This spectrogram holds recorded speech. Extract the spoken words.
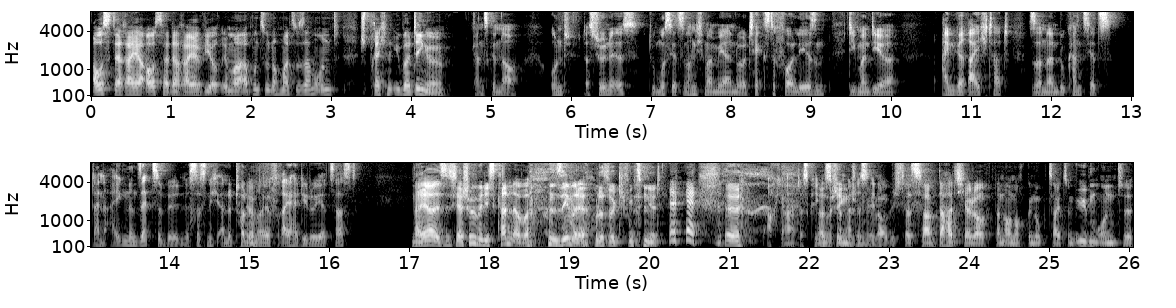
aus der Reihe, außer der Reihe, wie auch immer, ab und zu nochmal zusammen und sprechen über Dinge. Ganz genau. Und das Schöne ist, du musst jetzt noch nicht mal mehr nur Texte vorlesen, die man dir eingereicht hat, sondern du kannst jetzt deine eigenen Sätze bilden. Ist das nicht eine tolle Ja. neue Freiheit, die du jetzt hast? Naja, es ist ja schön, wenn ich es kann, aber sehen wir ob das wirklich funktioniert. Ach ja, das kriegen das wir schon kriegen alles schon, hin. glaube ich. Das, da hatte ich ja, glaube dann auch noch genug Zeit zum Üben und äh,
